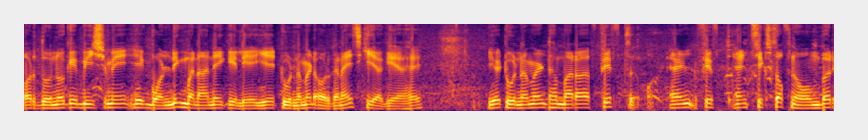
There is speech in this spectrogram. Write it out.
और दोनों के बीच में एक बॉन्डिंग बनाने के लिए ये टूर्नामेंट ऑर्गेनाइज़ किया गया है। ये टूर्नामेंट हमारा fifth and fifth and six of November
